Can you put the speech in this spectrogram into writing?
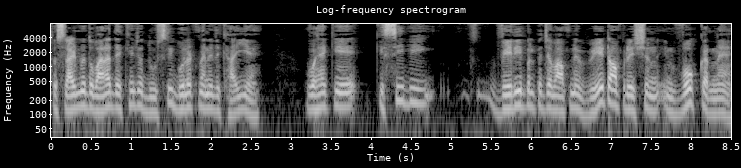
تو سلائڈ میں دوبارہ دیکھیں، جو دوسری بلٹ میں نے دکھائی ہے، وہ ہے کہ کسی بھی ویریبل پہ جب آپ نے ویٹ آپریشن انووک کرنا ہے،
